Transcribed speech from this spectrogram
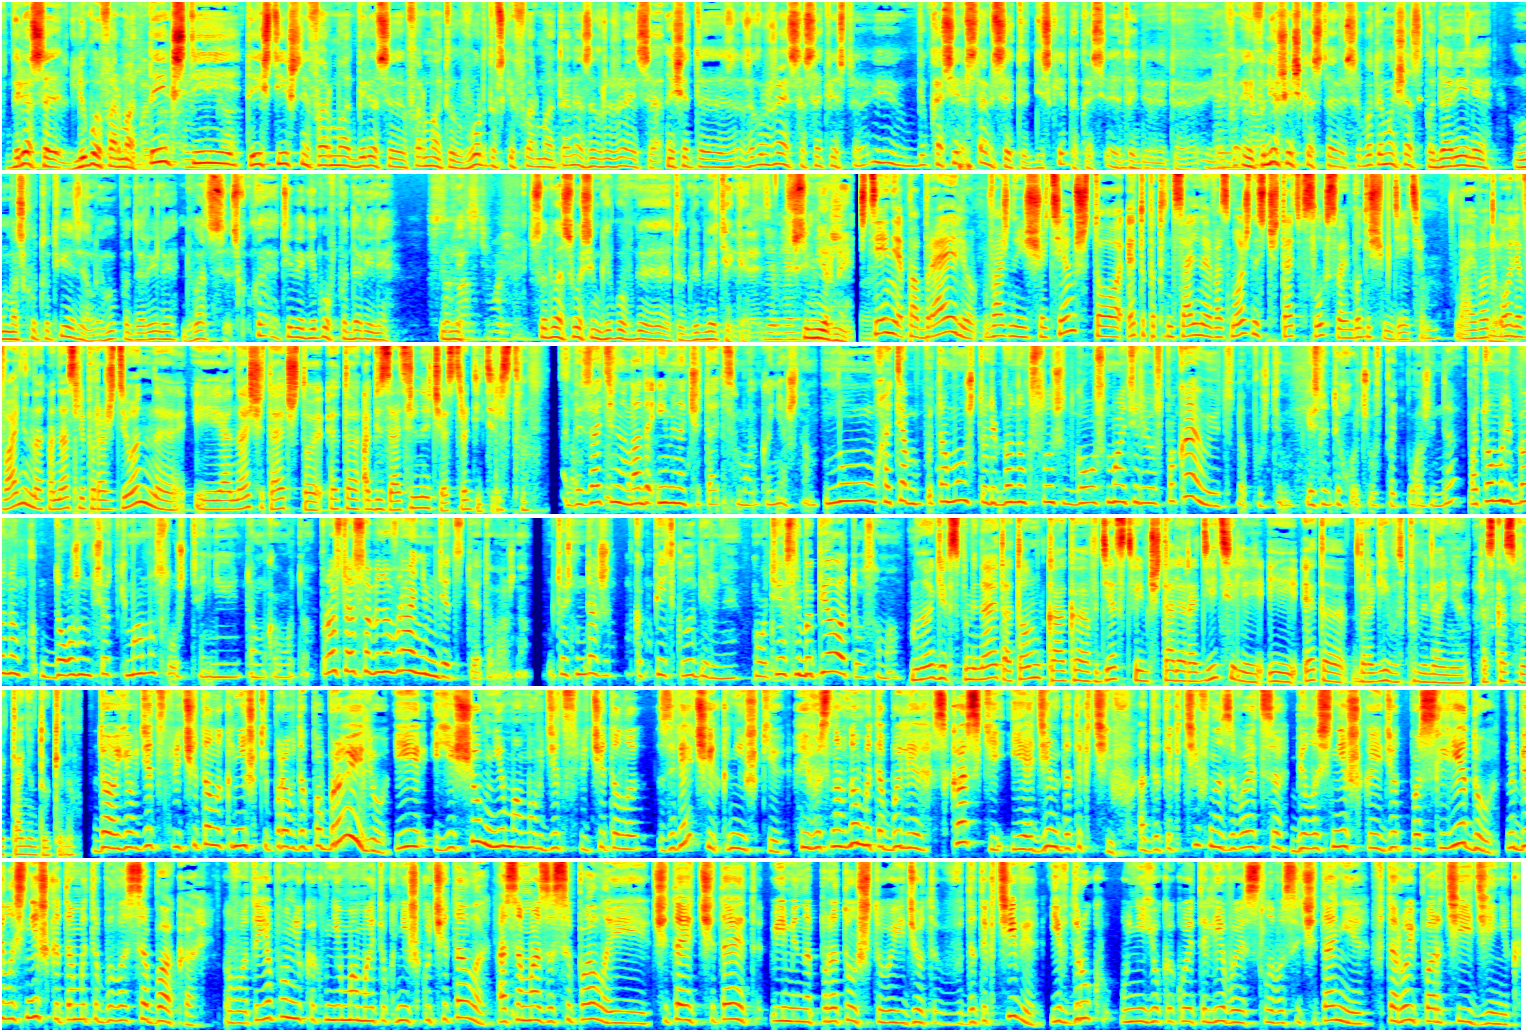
Берется любой формат. Тексты, текстишный формат, берется формат, вордовский формат, угу. она загружается. Значит, э, загружается, соответственно, и кассет, ставится эта дискета, кассета, это, это, и флешечка ставится. Вот ему сейчас подарили, он в Москву тут ездил, ему подарили 20... Сколько тебе гигов подарили? 128. 128 гигов это, библиотеки Библиотека. всемирной. Чтение по Брайлю важно еще тем, что это потенциальная возможность читать вслух своим будущим детям. Да, и вот mm. Оля Ванина, она слепорожденная, и она считает, что это обязательная часть родительства. Обязательно надо именно читать самой, конечно. Ну, хотя бы потому, что ребенок слышит голос матери и успокаивается, допустим, если ты хочешь его спать положить, да? Потом ребенок должен все-таки маму слушать, а не там кого-то. Просто особенно в раннем детстве это важно. Точно так же, как петь колыбельные. Вот если бы пела, то сама. Многие вспоминают о том, как э, в детстве им читали родители, и это дорогие воспоминания, рассказывает Таня Дукина. Да, я в детстве читала книжки, правда, по Брайлю, и еще мне мама в детстве читала зрячие книжки, и в основном это были сказки и один детектив. А детектив называется «Белоснежка идет по следу», но Белоснежка там это была собака. Вот, и я помню, как мне мама эту книжку читала, а сама засыпала и читает, читает именно про то, что идет в детективе, и вдруг у нее какое-то левое словосочетание второй партии денег.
